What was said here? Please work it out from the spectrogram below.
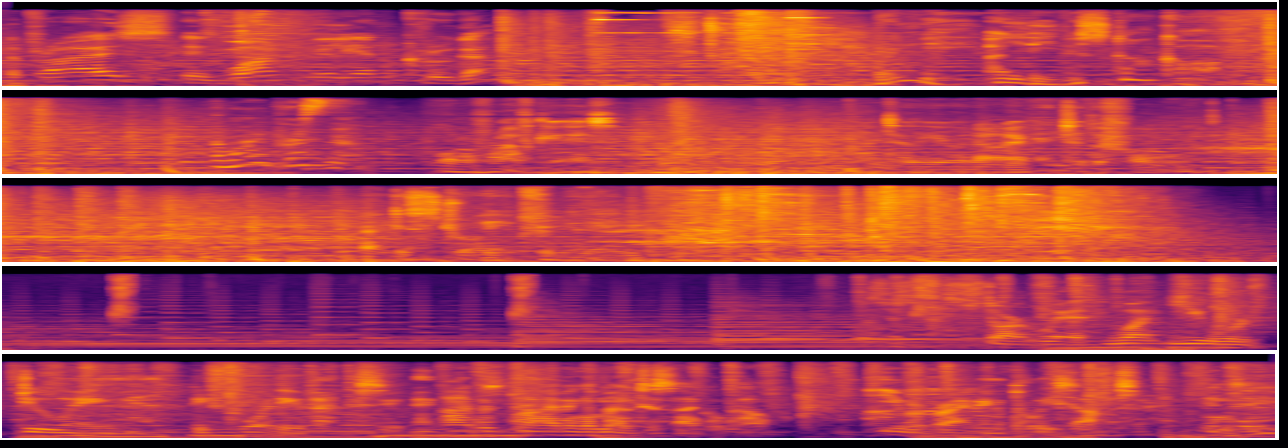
The prize is one million kruge. Bring me Alina Starkov. Am I a prisoner? Or of Ravka. Until you and I enter the fold. And destroy it from within. Let's just start with what you were doing before the event this evening. I was driving a motorcycle cop. You were bribing a police officer. Indeed,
